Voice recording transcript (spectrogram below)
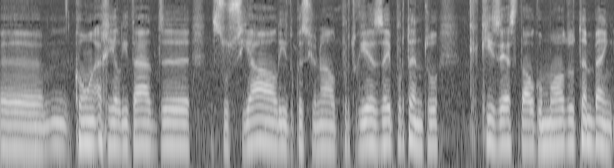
uh, com a realidade social e educacional portuguesa e, portanto, que quisesse de algum modo também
